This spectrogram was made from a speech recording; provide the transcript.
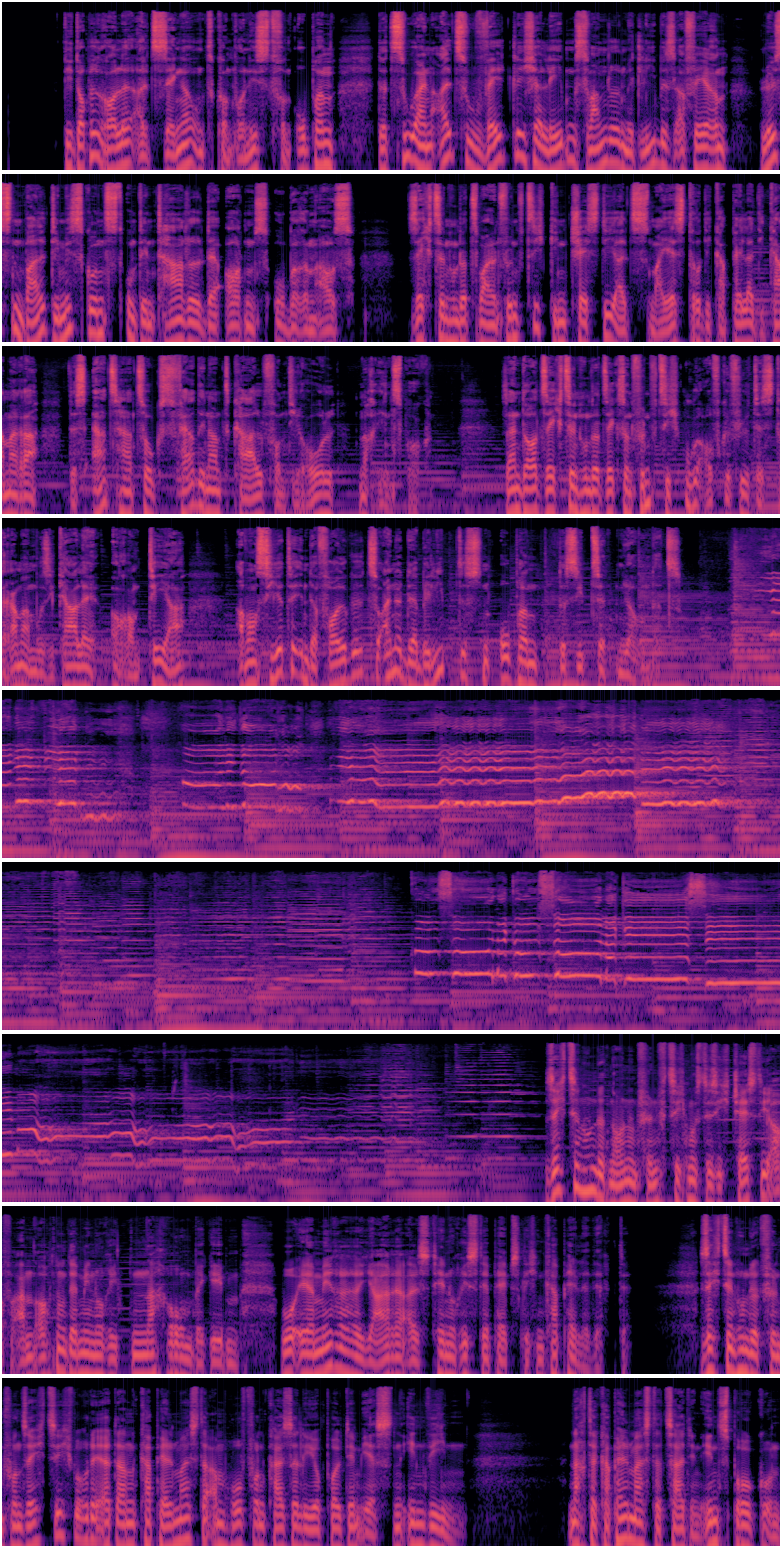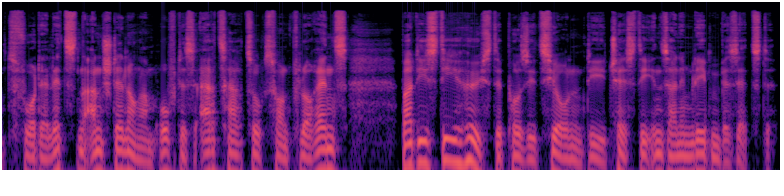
Die Doppelrolle als Sänger und Komponist von Opern, dazu ein allzu weltlicher Lebenswandel mit Liebesaffären, lösten bald die Missgunst und den Tadel der Ordensoberen aus. 1652 ging Cesti als Maestro di Cappella di Camera des Erzherzogs Ferdinand Karl von Tirol nach Innsbruck. Sein dort 1656 uraufgeführtes Drama musicale Orontea avancierte in der Folge zu einer der beliebtesten Opern des 17. Jahrhunderts. 1659 musste sich Cesti auf Anordnung der Minoriten nach Rom begeben, wo er mehrere Jahre als Tenorist der päpstlichen Kapelle wirkte. 1665 wurde er dann Kapellmeister am Hof von Kaiser Leopold I. in Wien. Nach der Kapellmeisterzeit in Innsbruck und vor der letzten Anstellung am Hof des Erzherzogs von Florenz war dies die höchste Position, die Cesti in seinem Leben besetzte.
